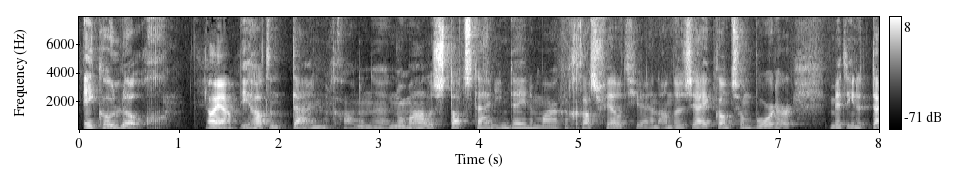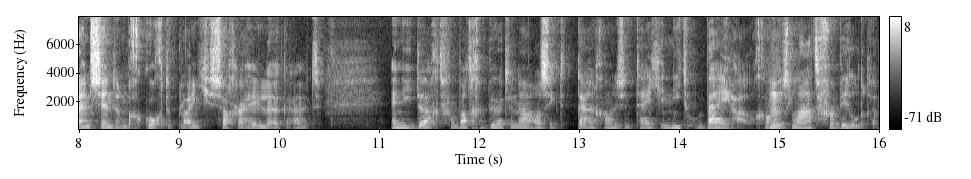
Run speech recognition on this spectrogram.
ecoloog. Oh ja, Die had een tuin, gewoon een eh, normale stadstuin in Denemarken, grasveldje en aan de zijkant zo'n border met in het tuincentrum gekochte plantjes. Zag er heel leuk uit. En die dacht van wat gebeurt er nou als ik de tuin gewoon eens een tijdje niet bijhoud? Gewoon Hm. eens laat verwilderen.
